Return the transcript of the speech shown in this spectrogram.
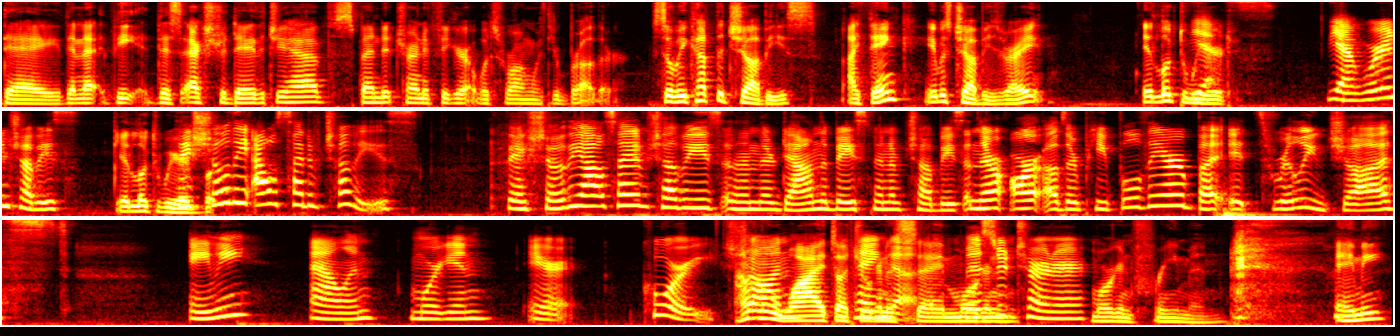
day, the, ne- the this extra day that you have, spend it trying to figure out what's wrong with your brother." So we cut the Chubbie's. I think it was Chubbie's, right? It looked weird. Yes. Yeah, we're in Chubbie's. It looked weird. They show the outside of Chubbie's. They show the outside of Chubbie's, and then they're down in the basement of Chubbie's, and there are other people there, but it's really just Amy, Alan, Morgan, Eric, Corey, I Sean. don't know why I thought you were gonna say Morgan- Mr. Turner. Morgan Freeman. Amy,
